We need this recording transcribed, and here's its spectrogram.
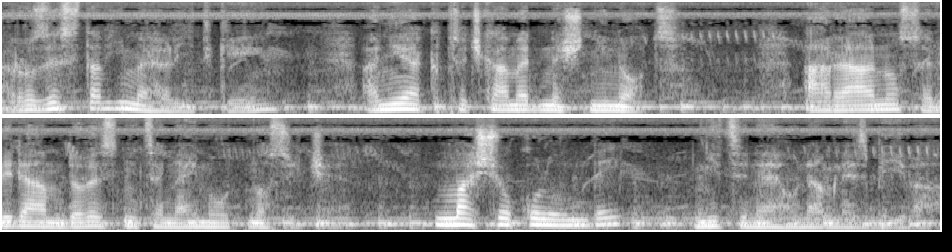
Rozestavíme hlídky a nějak přečkáme dnešní noc. A ráno se vydám do vesnice najmout nosiče. Mašo Kolumby? Nic jiného nám nezbývá.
